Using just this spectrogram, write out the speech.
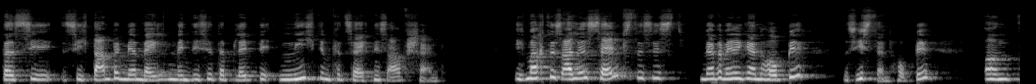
dass Sie sich dann bei mir melden, wenn diese Tablette nicht im Verzeichnis aufscheint. Ich mache das alles selbst, das ist mehr oder weniger ein Hobby, das ist ein Hobby und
